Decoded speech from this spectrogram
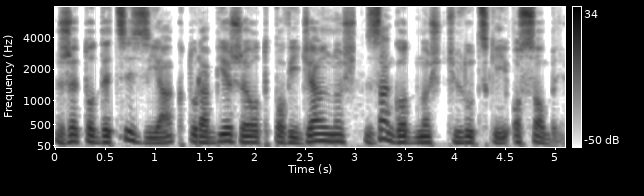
że to decyzja, która bierze odpowiedzialność za godność ludzkiej osoby.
